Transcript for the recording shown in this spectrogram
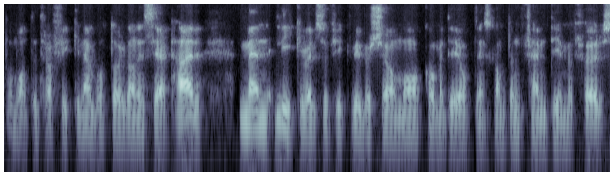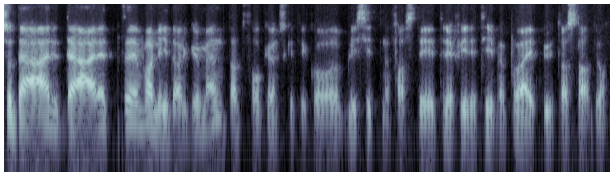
på en måte Trafikken er godt organisert her. Men likevel så fikk vi beskjed om å komme til åpningskampen fem timer før. Så det er, det er et eh, valid argument at folk ønsket ikke å bli sittende fast i tre-fire timer på vei ut av stadion.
